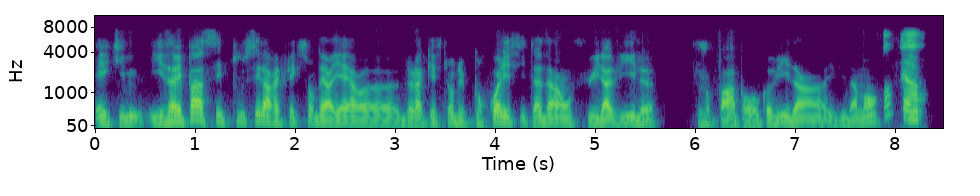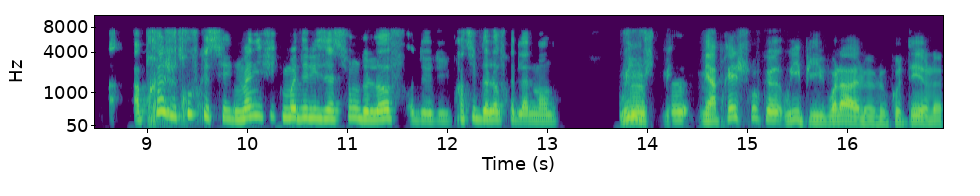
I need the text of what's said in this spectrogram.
et qu'ils ils avaient pas assez poussé la réflexion derrière euh, de la question du pourquoi les citadins ont fui la ville, toujours par rapport au Covid hein, évidemment. Ap- Après, je trouve que c'est une magnifique modélisation de l'offre, du principe de l'offre et de la demande. Oui, Je- mais après, je trouve que oui, puis voilà le, le côté le-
